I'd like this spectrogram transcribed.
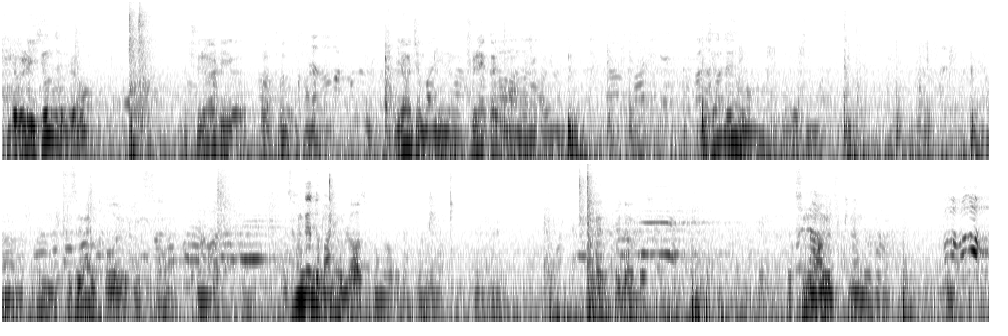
근데 원래 이 정도 내려? 준열이가 더 가나? 이런 좀 많이 내려. 준열까지 더 많이 가긴 한데. 이 정도면 뭐 원래 이 정도. 야, 한 두세 명더 여기 있어. 그런가? 상대도 많이 올라와서 그런가 보다. 상대도 거의 다 올려서. 욕심 나오면 좋긴 한데 우리가. 아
